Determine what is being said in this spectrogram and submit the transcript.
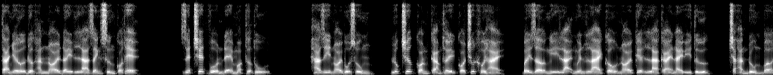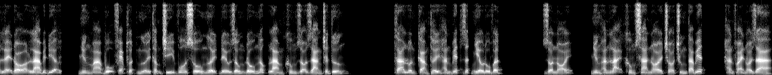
ta nhớ được hắn nói đây là danh xưng có thể. Giết chết vốn đệ mọt thượng thủ. Haji nói bổ sung, lúc trước còn cảm thấy có chút khôi hài, bây giờ nghĩ lại nguyên lai câu nói kia là cái này ý tứ, chắc hẳn đùm bợ lẽ đỏ là biết địa, nhưng mà bộ phép thuật người thậm chí vô số người đều giống đồ ngốc làm không rõ ràng chân tướng. Ta luôn cảm thấy hắn biết rất nhiều đồ vật. John nói, nhưng hắn lại không xa nói cho chúng ta biết, hắn phải nói ra,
